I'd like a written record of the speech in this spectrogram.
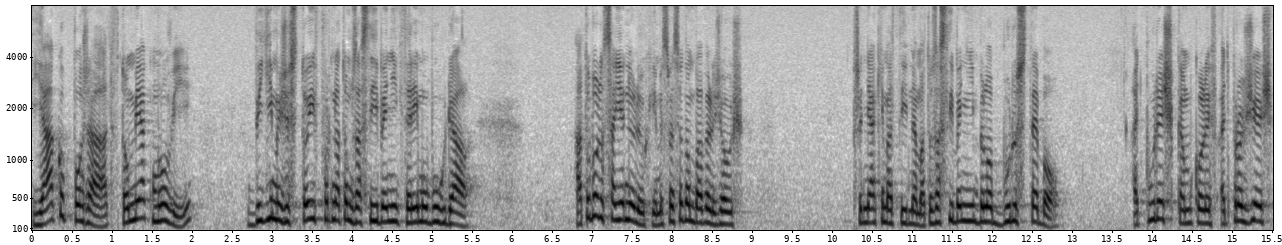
Jako pořád v tom, jak mluví, vidíme, že stojí furt na tom zaslíbení, který mu Bůh dal. A to bylo docela jednoduché. My jsme se o tom bavili, že už před nějakýma týdnama. To zaslíbení bylo budu s tebou. Ať půjdeš kamkoliv, ať prožiješ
